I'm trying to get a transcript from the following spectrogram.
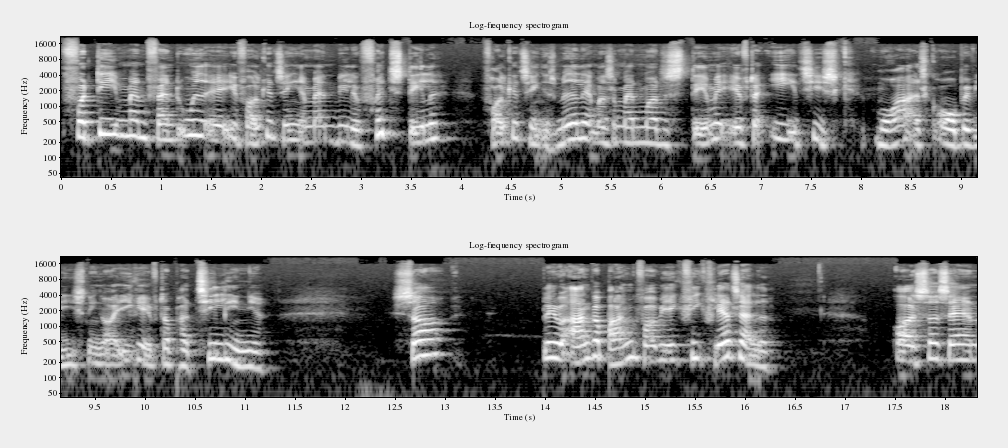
fordi man fandt ud af i Folketinget, at man ville frit stille Folketingets medlemmer, så man måtte stemme efter etisk, moralsk overbevisning og ikke efter partilinje, så blev Anker bange for, at vi ikke fik flertallet. Og så sagde han,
